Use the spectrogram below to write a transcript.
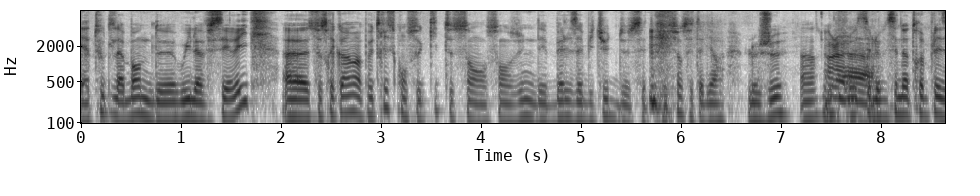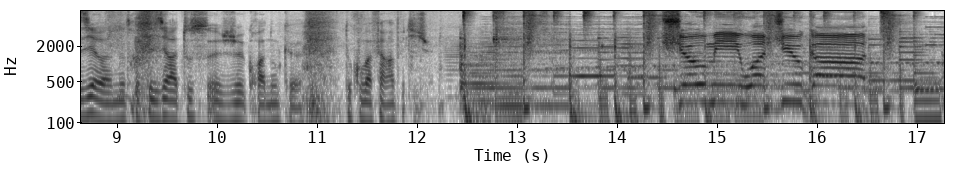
et, à toute la bande de We Love Série. Euh, ce serait quand même un peu triste qu'on se quitte sans, sans, une des belles habitudes de cette émission, c'est-à-dire le jeu. Hein. Oh c'est notre plaisir, notre plaisir à tous, je crois. Donc, donc on va faire un petit jeu. Show me what you got.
